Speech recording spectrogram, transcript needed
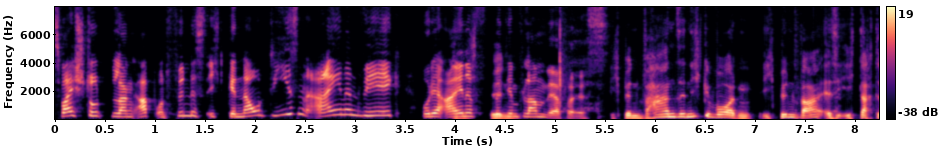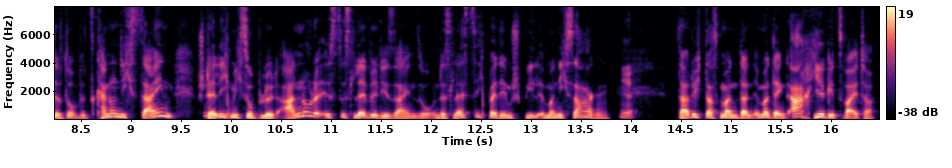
zwei Stunden lang ab und findest ich genau diesen einen Weg, wo der eine bin, mit dem Flammenwerfer ist. Ich bin wahnsinnig geworden. Ich bin wahr, also ich dachte, so, das kann doch nicht sein. Stelle ich mich so blöd an oder ist das Leveldesign so? Und das lässt sich bei dem Spiel immer nicht sagen. Ja dadurch, dass man dann immer denkt, ach, hier geht's weiter.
